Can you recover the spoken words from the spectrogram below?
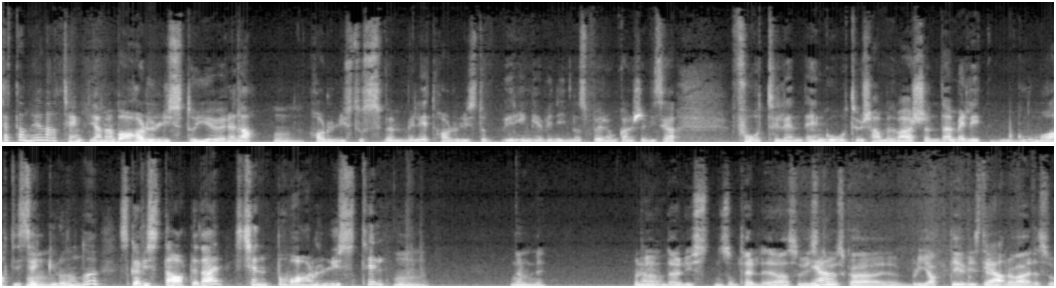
Sett deg ned da, tenk ja, men hva har du lyst til å gjøre, da? Mm. Har du lyst til å svømme litt? Har du lyst til å ringe en venninne og spørre om kanskje vi skal få til en, en gåtur sammen hver søndag med litt god mat i sekken Mm. og sånn? Skal vi starte der? Kjenn på hva har du lyst til? Mm. Nemlig. Ja. Det er lysten som teller. altså Hvis Ja. du skal bli aktiv istedenfor Ja. å være så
